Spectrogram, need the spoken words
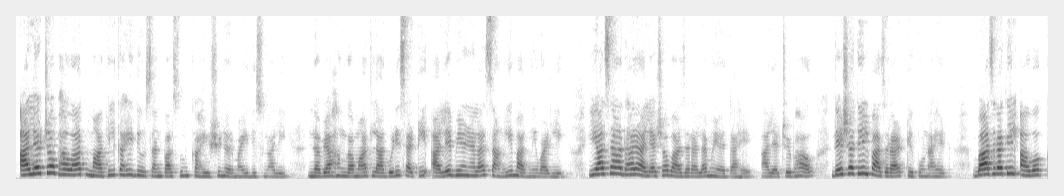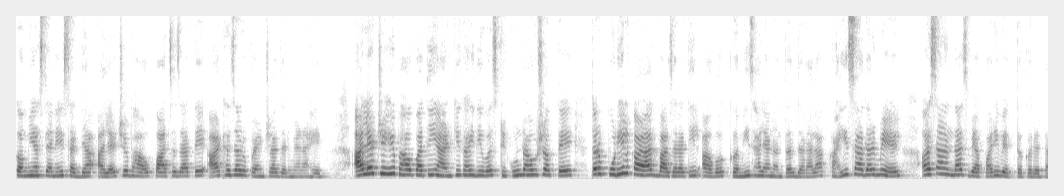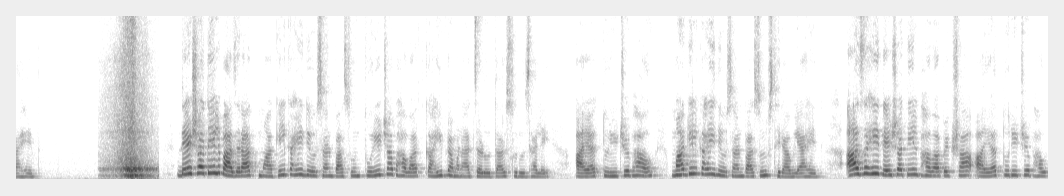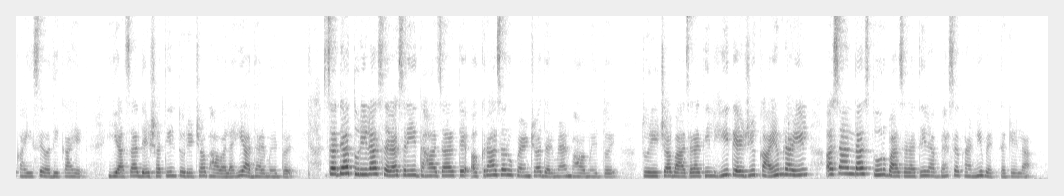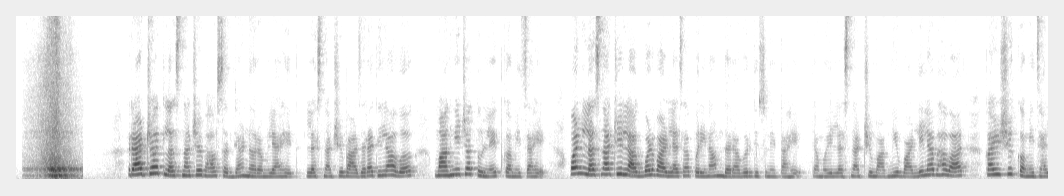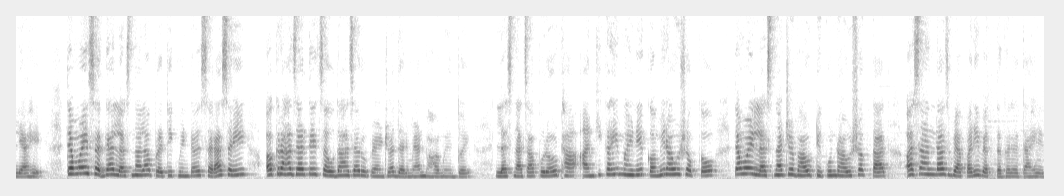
आल्याच्या भावात मागील काही दिवसांपासून काहीशी नरमाई दिसून आली. नव्या हंगामात लागवडीसाठी आले बियाण्याला चांगली मागणी वाढली. याचा आधार आल्याच्या बाजाराला मिळत आहे. आल्याचे भाव देशातील बाजारात टिकून आहेत. बाजारातील आवक कमी असल्याने सध्या आल्याचे भाव पाच हजार ते आठ हजार रुपयांच्या दरम्यान आहेत. आल्याची ही भावपाती आणखी काही दिवस टिकून राहू शकते तर पुढील काळात बाजारातील आवक कमी झाल्यानंतर दराला काहीच आधार मिळेल असा अंदाज व्यापारी व्यक्त करत आहेत. देशातील बाजारात मागील काही दिवसांपासून तुरीच्या भावात काही प्रमाणात चढउतार सुरू झाले. आयात तुरीचे भाव मागील काही दिवसांपासून स्थिरावले आहेत. आजही देशातील भावापेक्षा आयात तुरीचे भाव काहीसे अधिक आहेत. याचा देशातील तुरीच्या भावालाही आधार मिळतोय. सध्या तुरीला सरासरी दहा हजार ते अकरा हजार रुपयांच्या दरम्यान भाव मिळतोय. तुरीच्या बाजारातील ही तेजी कायम राहील असा अंदाज तूर बाजारातील अभ्यासकांनी व्यक्त केला. राज्यात लसणाचे भाव सध्या नरमले आहेत. लसणाची बाजारातील आवक मागणीच्या तुलनेत कमीच आहे. पण लसणाची लागवड वाढल्याचा परिणाम दरावर दिसून येत आहे. त्यामुळे लसणाची मागणी वाढलेल्या भावात काहीशी कमी झाली आहे. त्यामुळे सध्या लसणाला प्रति क्विंटल सरासरी अकरा हजार ते चौदा हजार रुपयांच्या दरम्यान भाव मिळतोय. लसणाचा पुरवठा आणखी काही महिने कमी राहू शकतो. त्यामुळे लसणाचे भाव टिकून राहू शकतात असा अंदाज व्यापारी व्यक्त करत आहेत.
